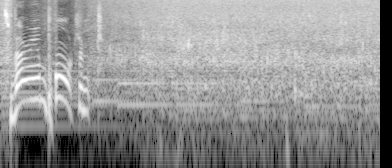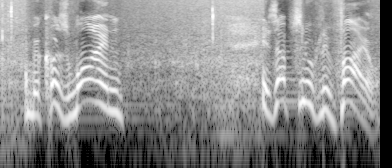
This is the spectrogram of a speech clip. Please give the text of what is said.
It's very important. Because wine is absolutely vile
